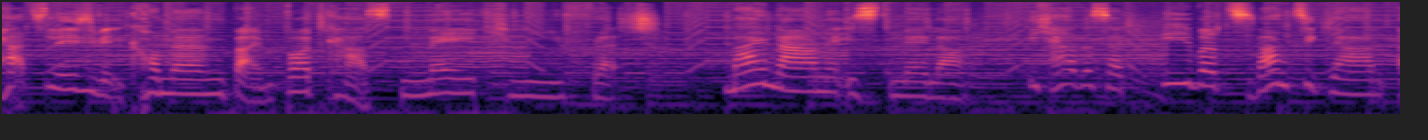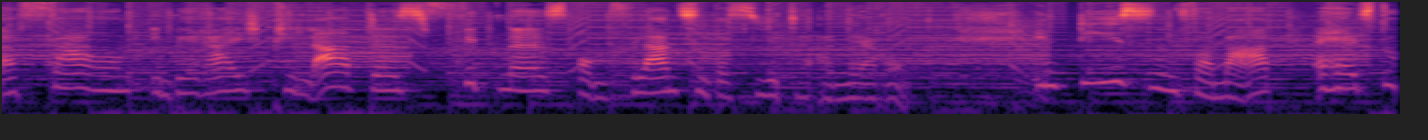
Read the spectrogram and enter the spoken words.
Herzlich willkommen beim Podcast Make Me Fresh. Mein Name ist Mella. Ich habe seit über 20 Jahren Erfahrung im Bereich Pilates, Fitness und pflanzenbasierte Ernährung. In diesem Format erhältst du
